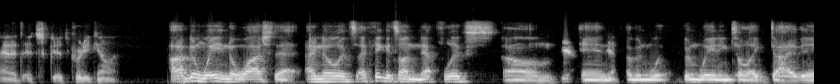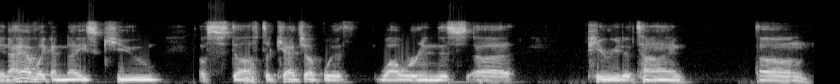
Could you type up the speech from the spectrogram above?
and it, it's it's pretty killing. I've been waiting to watch that. I know it's. I think it's on Netflix. Um, Yeah, and yeah. I've been w- been waiting to like dive in. I have like a nice queue of stuff to catch up with while we're in this uh, period of time. Um,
